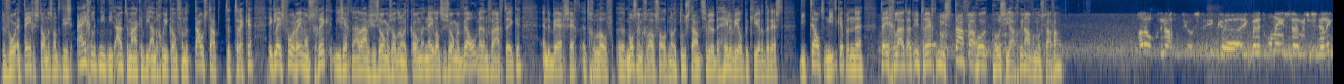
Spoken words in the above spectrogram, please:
de voor- en tegenstanders. Want het is eigenlijk niet, niet uit te maken wie aan de goede kant van het touw staat te trekken. Ik lees voor Raymond Schrik, die zegt een Arabische zomer zal er nooit komen. Een Nederlandse zomer wel, met een vraagteken. En de Berg zegt het geloof, eh, het moslimgeloof zal het nooit toestaan. Ze willen de hele wereld bekeren, de rest die telt niet. Ik heb een eh, tegengeluid uit Utrecht, Mustafa Ho Hosia. Goedenavond Mustafa. Hallo, goedenavond Joost. Ik, eh, ik ben het oneens eh, met je stelling.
